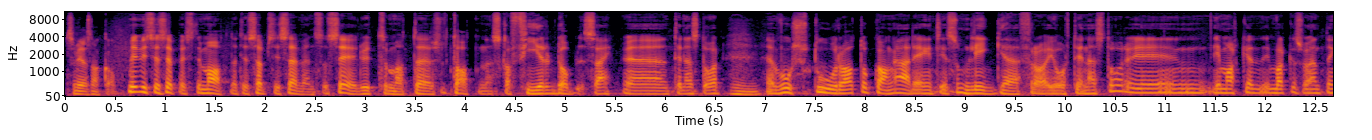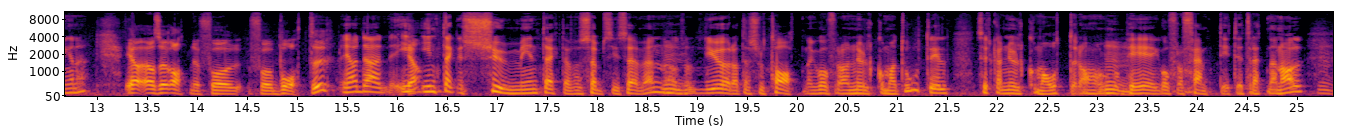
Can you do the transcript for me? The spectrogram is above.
som vi har om. Men Hvis vi ser på estimatene til Subsea 7, så ser det ut som at eh, resultatene skal firedoble seg eh, til neste år. Mm. Eh, hvor stor rateoppgang er det egentlig som ligger fra i år til neste år i, i, marked, i markedsforventningene? Ja, altså Ratene for, for båter? Ja, det er ja. Inntekt, sum inntekter for Subsea 7 mm. altså, det gjør at resultatene går fra 0,2 til ca. 0,8. Og mm. PE går fra 50 til 13,5. Mm.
